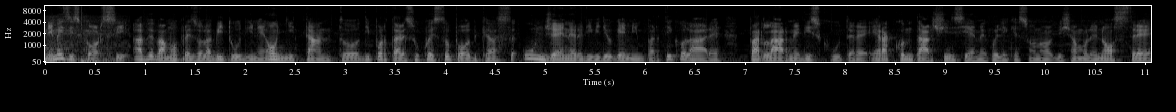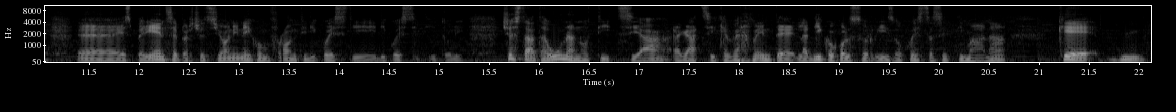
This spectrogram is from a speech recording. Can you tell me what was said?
Nei mesi scorsi avevamo preso l'abitudine ogni tanto di portare su questo podcast un genere di videogame in particolare, parlarne, discutere e raccontarci insieme quelle che sono, diciamo, le nostre eh, esperienze e percezioni nei confronti di questi, di questi titoli. C'è stata una notizia, ragazzi, che veramente la dico col sorriso questa settimana, che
